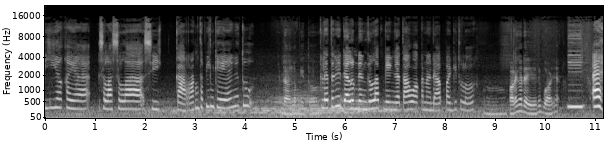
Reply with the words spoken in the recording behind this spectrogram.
Iya kayak sela-sela si karang tapi yang kayaknya tuh Dalam itu. kelihatannya dalam dan gelap kayak nggak tahu akan ada apa gitu loh Hmm. Paling ada ini buaya. eh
